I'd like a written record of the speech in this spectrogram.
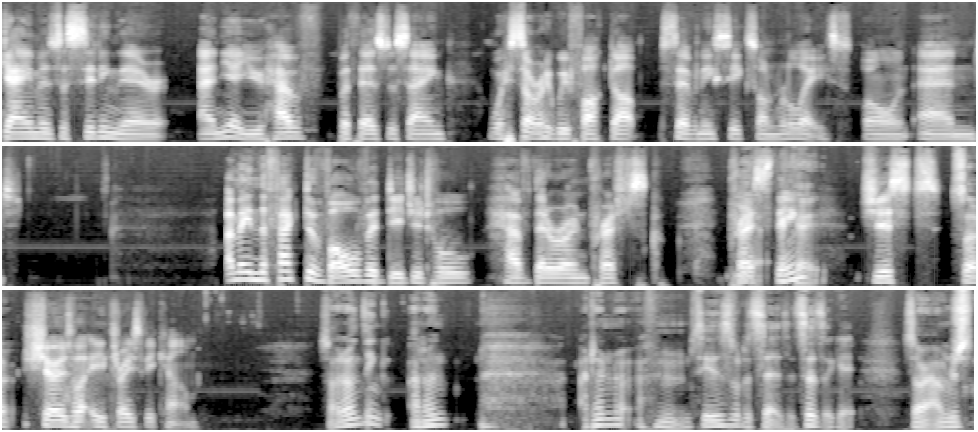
gamers are sitting there, and yeah, you have Bethesda saying, "We're sorry, we fucked up seventy six on release," on and I mean the fact Devolver Digital have their own press press Yeah, thing okay. just So shows what E3's become. So I don't think I don't I don't know. Hmm, see, this is what it says. It says okay. Sorry, I'm just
